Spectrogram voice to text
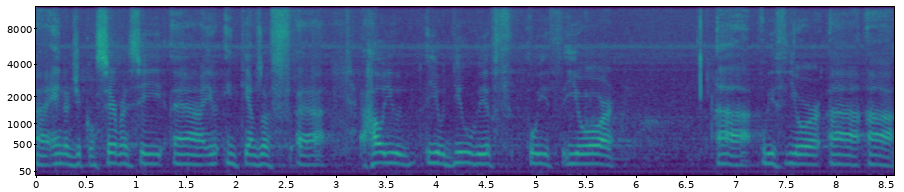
energy conservancy, in terms of how you, you deal with, with your uh, with your uh, uh,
